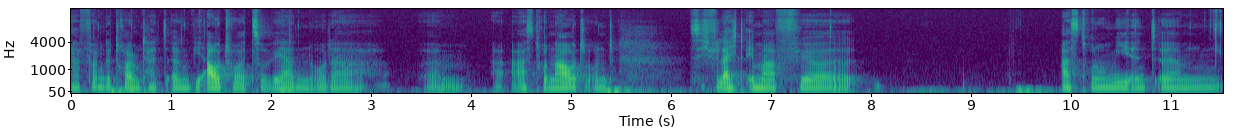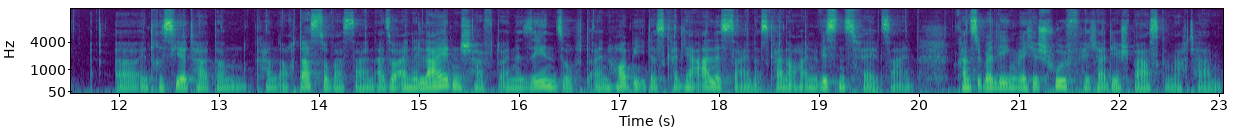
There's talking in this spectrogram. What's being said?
davon geträumt hat, irgendwie Autor zu werden oder ähm, Astronaut und sich vielleicht immer für Astronomie ähm, äh, interessiert hat, dann kann auch das sowas sein. Also eine Leidenschaft, eine Sehnsucht, ein Hobby, das kann ja alles sein. Das kann auch ein Wissensfeld sein. Du kannst überlegen, welche Schulfächer dir Spaß gemacht haben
